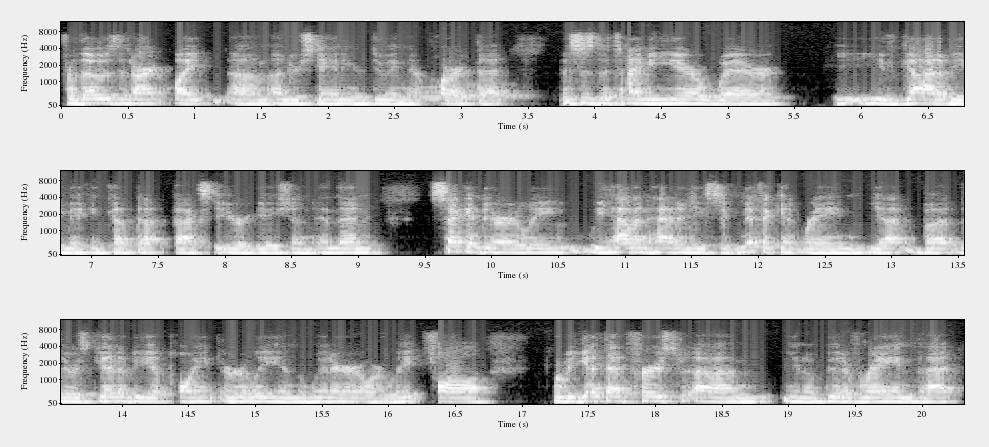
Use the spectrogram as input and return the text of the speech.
for those that aren't quite um, understanding or doing their part that this is the time of year where you've got to be making cutbacks to irrigation. And then secondarily, we haven't had any significant rain yet, but there's going to be a point early in the winter or late fall where we get that first, um, you know, bit of rain that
